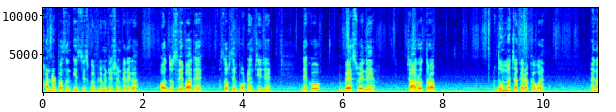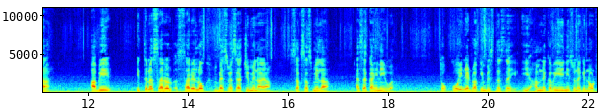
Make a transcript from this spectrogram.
हंड्रेड परसेंट इस चीज़ को इम्प्लीमेंटेशन करेगा। और दूसरी बात है, सबसे इम्पोर्टेंट चीज़ है, देखो वैसवे ने चारों तरफ़ धूम मचा के रखा हुआ है है ना? अभी इतना सरल, सारे लोग वैसवे से अचीवमेंट आया सक्सेस मिला, ऐसा कहीं नहीं हुआ। तो कोई नेटवर्किंग बिज़नेस नहीं, ये हमने कभी यही नहीं सुना कि नोट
